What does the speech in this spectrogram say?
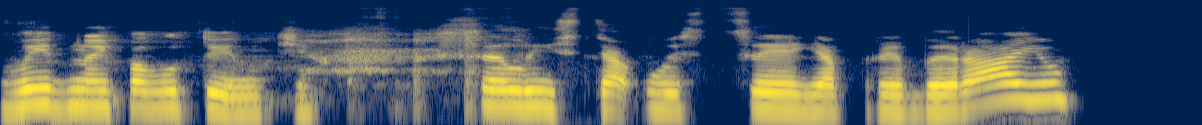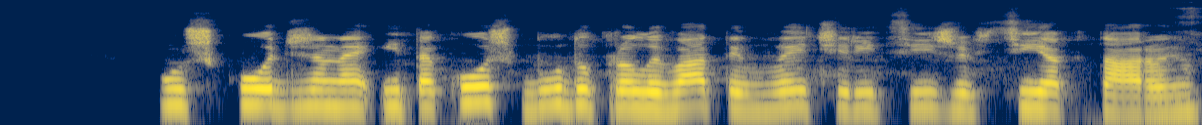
видно й павутинки. Все листя ось це я прибираю ушкоджене і також буду проливати ввечері ці живці актарою.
